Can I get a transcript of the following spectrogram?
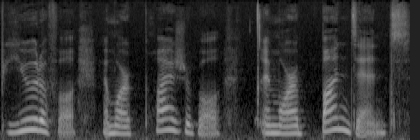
beautiful and more pleasurable and more abundant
